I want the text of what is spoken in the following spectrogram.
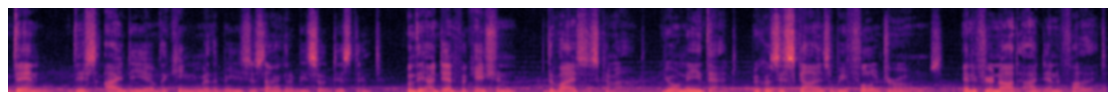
then this idea of the kingdom of the beast is not going to be so distant. When the identification devices come out, you'll need that because the skies will be full of drones. And if you're not identified,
